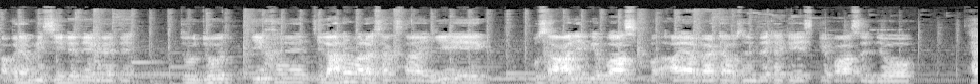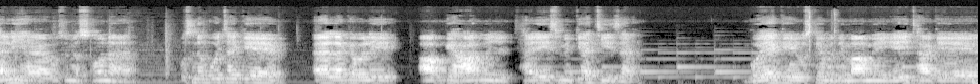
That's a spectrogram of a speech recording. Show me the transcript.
اپنی اپنی سیٹیں دیکھ رہے تھے۔ تو جو چیخنے چلانے والا شخص تھا، یہ ایک اس عالم کے پاس آیا بیٹھا، اس نے دیکھا کہ اس کے پاس جو تھیلی ہے، اس میں سونا ہے۔ اس نے پوچھا کہ، اے اللہ کے ولی، آپ کے ہاتھ میں جو تھیلی اس میں کیا چیز ہے؟ گویا کہ اس کے دماغ میں یہی تھا کہ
